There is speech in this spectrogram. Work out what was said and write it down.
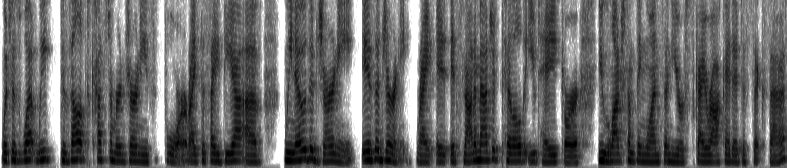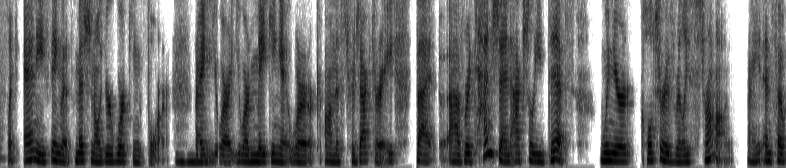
which is what we developed customer journeys for, right? This idea of we know the journey is a journey, right? It, it's not a magic pill that you take or you launch something once and you're skyrocketed to success. Like anything that's missional, you're working for, mm-hmm. right? You are you are making it work on this trajectory. But uh, retention actually dips when your culture is really strong right? And so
